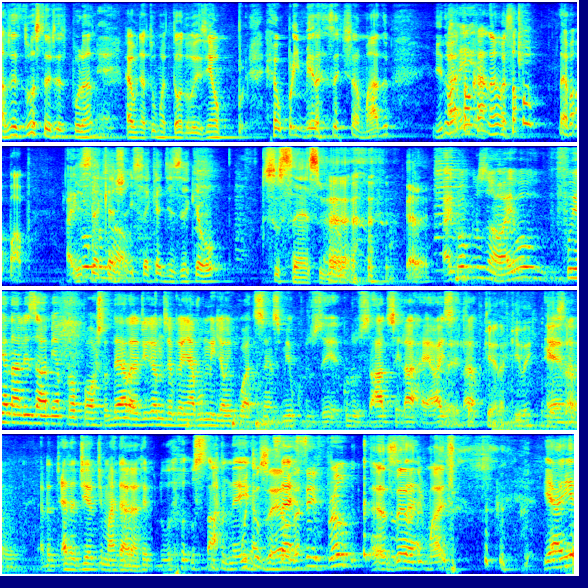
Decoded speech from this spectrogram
às vezes duas, três vezes por ano. Reúne a turma toda. O Luizinho é o, é o primeiro a ser chamado. E não vai Aí- tocar, não. É só para levar papo. Aí, Isso é, que é, isso é quer dizer que é um sucesso, viu? Cara, Aí, conclusão, aí eu fui analisar a minha proposta dela, digamos, eu ganhava 1 milhão e 400 mil cruze- cruzados, sei lá, reais, sei É, lá. sabe o que era aquilo, hein? Ninguém Era. Era, era dinheiro demais, era É. o tempo do, do Sarney. Muito Zé zero, né? Cifrão. É zero demais. E aí,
